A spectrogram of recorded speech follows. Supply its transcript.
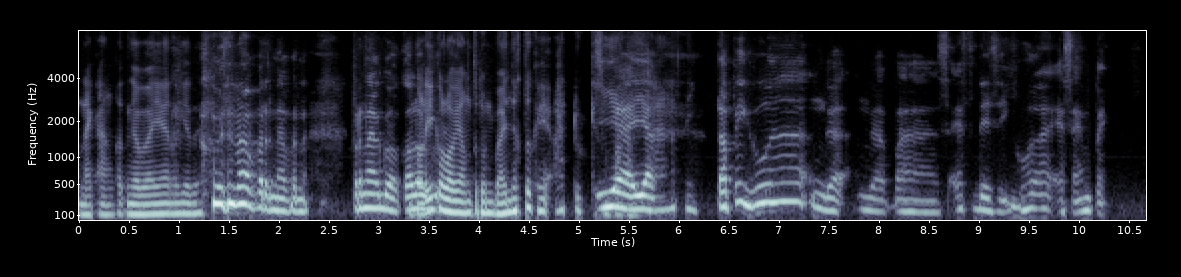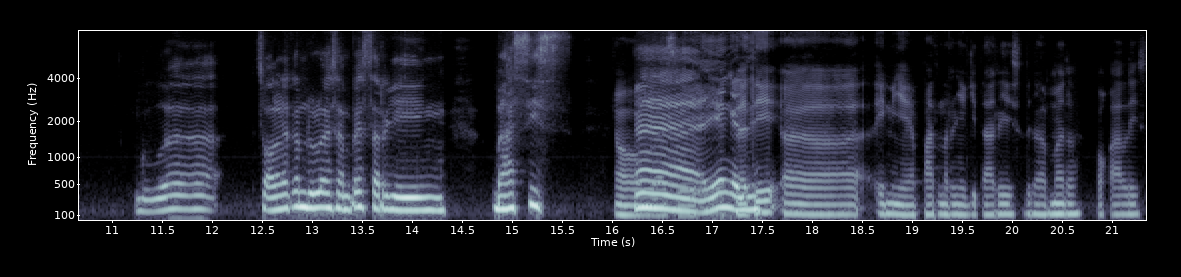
naik angkot nggak bayar gitu? pernah pernah pernah. Pernah gue kalau kalau yang turun banyak tuh kayak aduh Iya, iya. nih. tapi gue nggak nggak pas SD sih, gue SMP. Gue soalnya kan dulu SMP sering basis. Oh Nah, iya iya nggak sih? Berarti, eee, ini ya partnernya gitaris, drummer, vokalis,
